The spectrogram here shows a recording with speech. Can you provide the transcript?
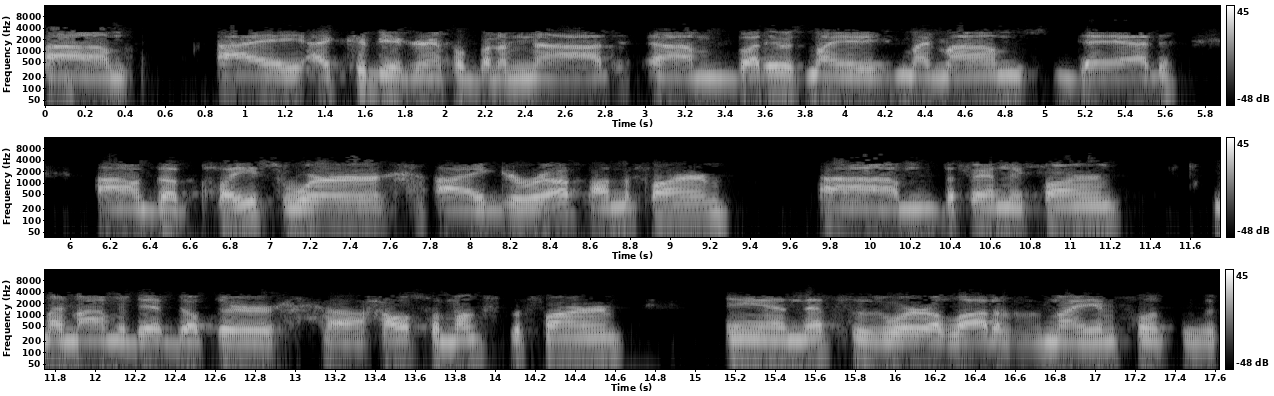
um, I I could be a grandpa, but I'm not. Um, but it was my my mom's dad. Uh, the place where I grew up on the farm, um, the family farm. My mom and dad built their uh, house amongst the farm, and this is where a lot of my influences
